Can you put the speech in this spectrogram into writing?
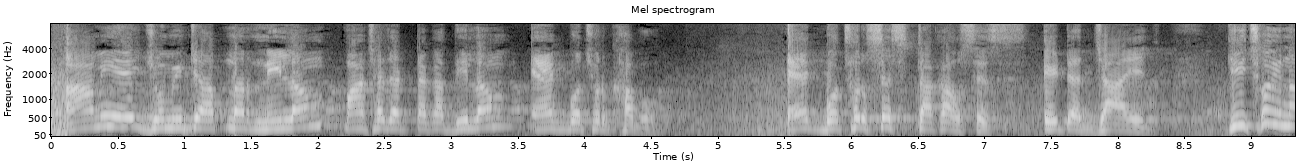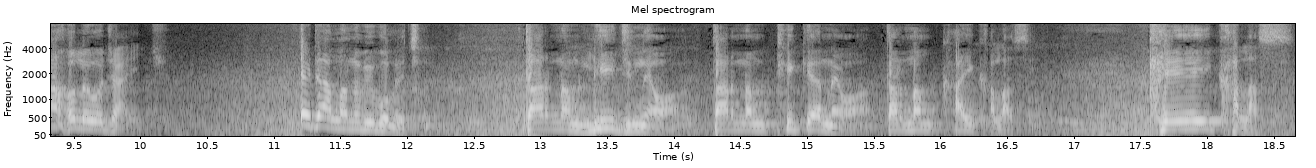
আমি এই জমিটা আপনার নিলাম, পাঁচ হাজার টাকা দিলাম, এক বছর খাব। এক বছর শেষ, টাকাও শেষ। এটা জায়েজ। কিছুই না হলেও জায়েজ। এটা আল্লাহ নবী বলেছেন। তার নাম লিজ নেওয়া, তার নাম ঠিকা নেওয়া, তার নাম খাই খালাসি। খেয়েই খালাস।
